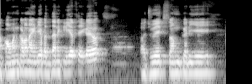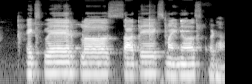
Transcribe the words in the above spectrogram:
આ કોમન કળોનો આઈડિયા બધાને ક્લિયર થઈ ગયો. હજુ એક સમ કરીએ. એક્સ સ્ક્વેર પ્લસ સાત એક્સ માઇનસ અઢાર.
